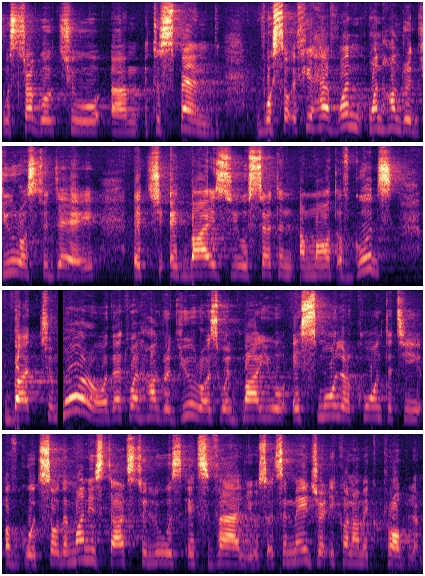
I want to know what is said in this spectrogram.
will struggle to, um, to spend. So if you have one, 100 euros today, it, it buys you a certain amount of goods, but tomorrow that 100 euros will buy you a smaller quantity of goods. So the money starts to lose its value. So it's a major economic problem.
